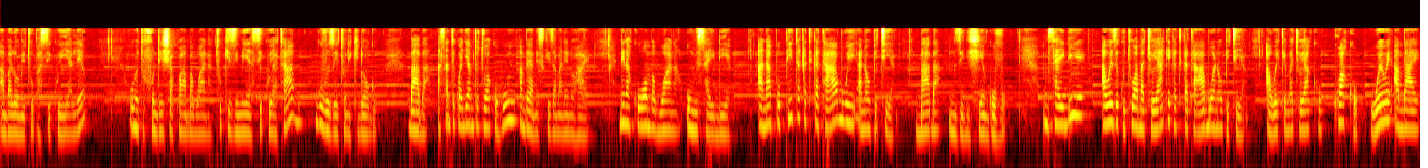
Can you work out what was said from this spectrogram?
ambalo umetupa siku hii ya leo umetufundisha kwamba bwana tukizimia siku ya taabu nguvu zetu ni kidogo. Baba, asante kwa ajili ya mtoto wako huyu ambaye amesikiza maneno haya. Ninakuomba Bwana umsaidie anapopita katika taabu hii anayopitia. Baba, mzidishie nguvu, msaidie aweze kutoa macho yake katika taabu anayopitia, aweke macho yako kwako, wewe ambaye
